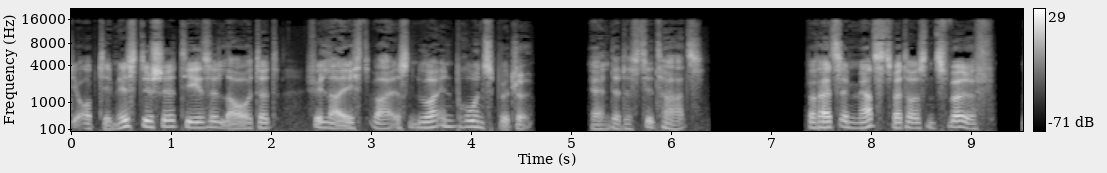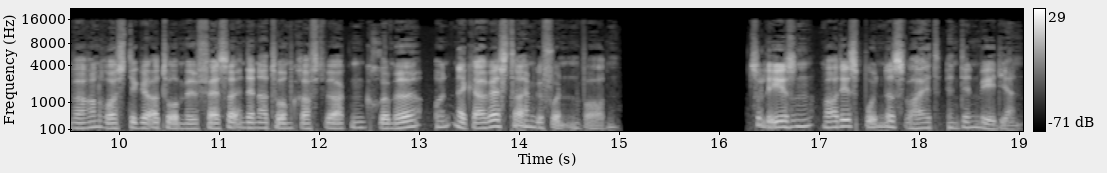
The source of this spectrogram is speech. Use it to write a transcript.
Die optimistische These lautet, vielleicht war es nur in Brunsbüttel. Ende des Zitats. Bereits im März 2012 waren rostige Atommüllfässer in den Atomkraftwerken Krümmel und Neckar-Westheim gefunden worden. Zu lesen war dies bundesweit in den Medien.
